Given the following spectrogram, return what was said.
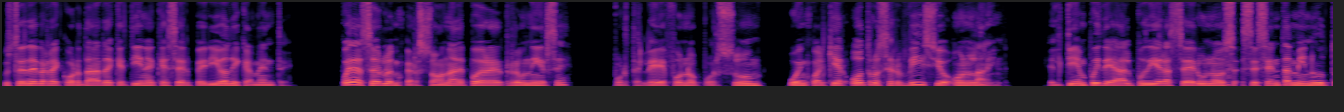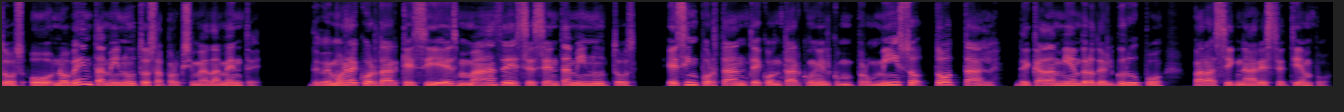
Usted debe recordar de que tiene que ser periódicamente. Puede hacerlo en persona de poder reunirse, por teléfono, por Zoom o en cualquier otro servicio online. El tiempo ideal pudiera ser unos 60 minutos o 90 minutos aproximadamente. Debemos recordar que si es más de 60 minutos, es importante contar con el compromiso total de cada miembro del grupo para asignar este tiempo.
